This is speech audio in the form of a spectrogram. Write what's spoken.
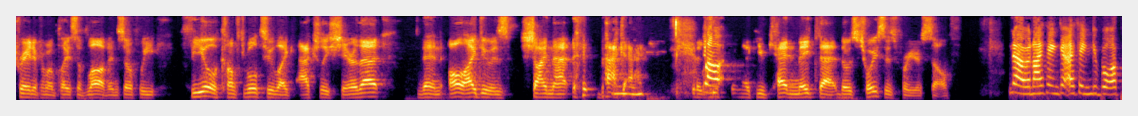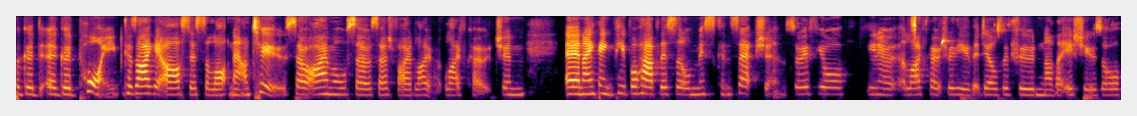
created from a place of love. And so, if we feel comfortable to like actually share that, then all I do is shine that back mm-hmm. at you. Well, you like you can make that those choices for yourself. No, and I think I think you brought up a good a good point because I get asked this a lot now too. So I'm also a certified life life coach, and and I think people have this little misconception. So if you're, you know, a life coach with you that deals with food and other issues, or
